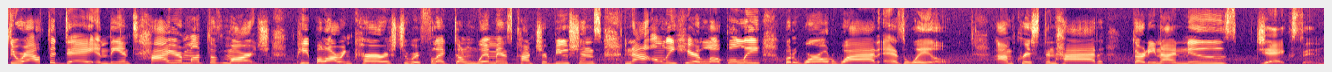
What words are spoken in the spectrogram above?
Throughout the day and the entire month of March, people are encouraged to reflect on women's contributions not only here locally, but worldwide as well. I'm Christen Hyde, 39 News, Jackson.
